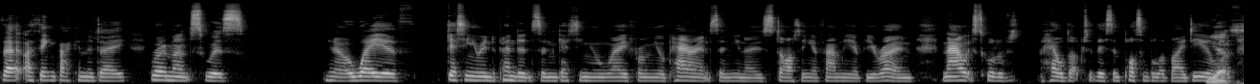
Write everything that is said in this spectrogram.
that I think back in the day, romance was, you know, a way of getting your independence and getting away from your parents and you know starting a family of your own. Now it's sort of held up to this impossible of ideal Yes. of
